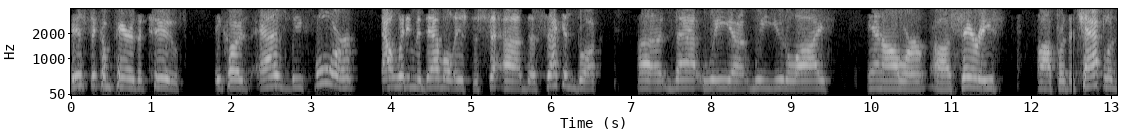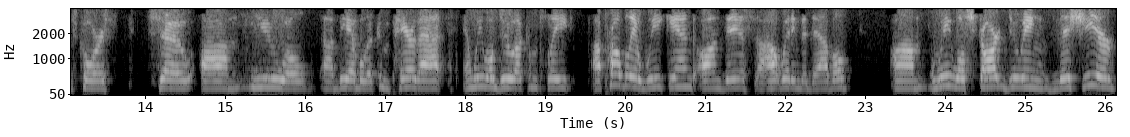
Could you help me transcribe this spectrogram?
is to compare the two. Because as before, Outwitting the Devil is the, uh, the second book uh, that we, uh, we utilize in our uh, series uh, for the chaplain's course. So um, you will uh, be able to compare that, and we will do a complete, probably a weekend on this, Outwitting the Devil um, we will start doing this year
